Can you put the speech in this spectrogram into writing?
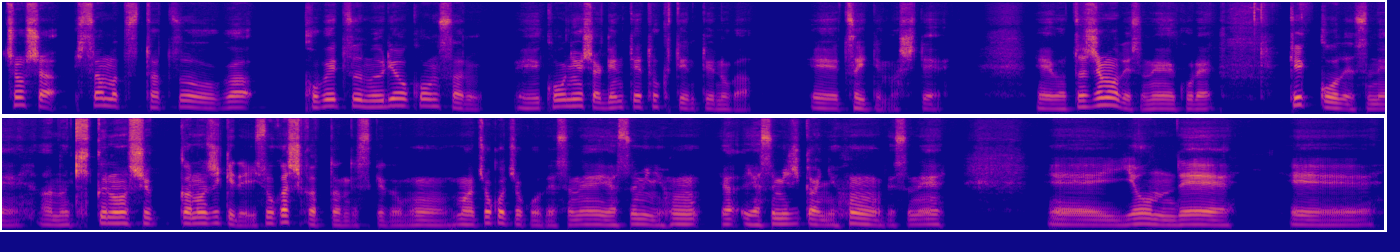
著者、久松達夫が個別無料コンサル、え、購入者限定特典っていうのが、え、ついてまして、え、私もですね、これ、結構ですね、あの、菊の出荷の時期で忙しかったんですけども、まあ、ちょこちょこですね、休みに本や休み時間に本をですね、え、読んで、え、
